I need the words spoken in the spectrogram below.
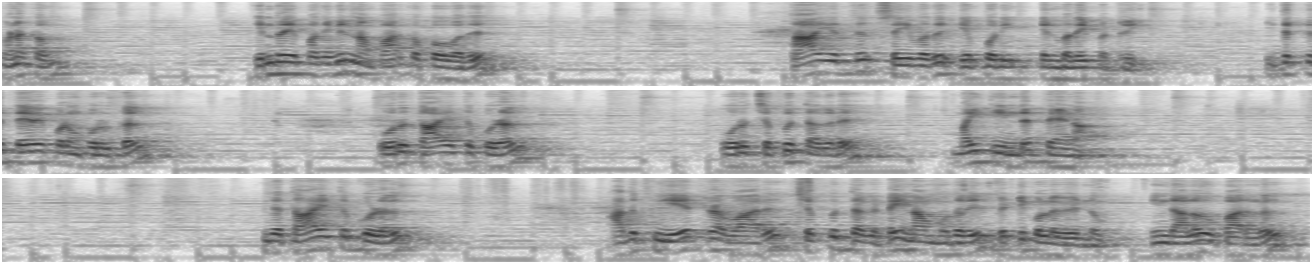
வணக்கம். இன்றைய பதிவில் நாம் பார்க்க போவது தாயத்து செய்வது எப்படி என்பதை பற்றி. இதற்கு தேவைப்படும் பொருட்கள் ஒரு தாயத்து குழல் ஒரு செப்பு தகடு மை தீண்ட பேனா. இந்த தாயத்து குழல் அதுக்கு ஏற்றவாறு செப்பு தகட்டை நாம் முதலில் வெட்டி கொள்ள வேண்டும். இந்த அளவு பாருங்கள்.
